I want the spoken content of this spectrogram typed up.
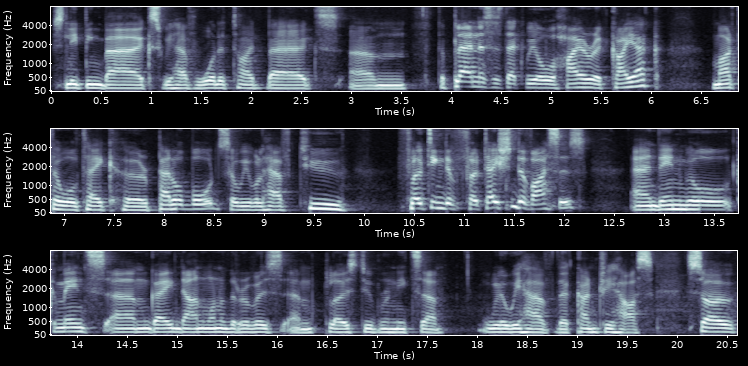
sleeping bags. We have watertight bags. Um, the plan is, is that we'll hire a kayak. Marta will take her paddleboard, so we will have two floating de- flotation devices, and then we'll commence um, going down one of the rivers um, close to Brodnica, where we have the country house. So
